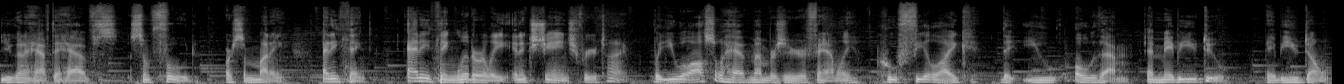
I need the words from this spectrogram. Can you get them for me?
you're going to have to have some food or some money, anything, anything literally in exchange for your time. But you will also have members of your family who feel like that you owe them, and maybe you do, maybe you don't.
